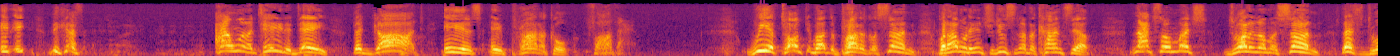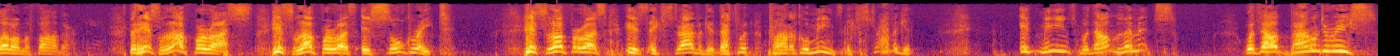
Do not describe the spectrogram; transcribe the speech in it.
It, it, because I want to tell you today that God is a prodigal father. We have talked about the prodigal son, but I want to introduce another concept. Not so much dwelling on the son, let's dwell on the father. But his love for us, his love for us is so great his love for us is extravagant. That's what prodigal means extravagant. It means without limits, without boundaries,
